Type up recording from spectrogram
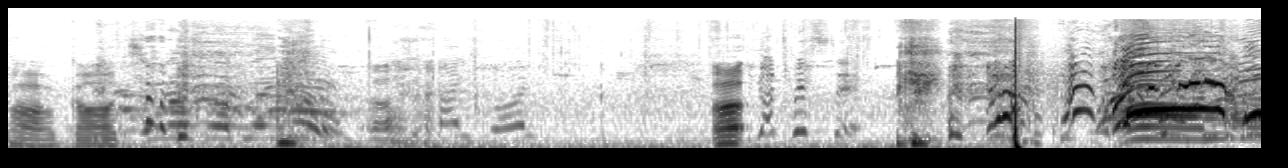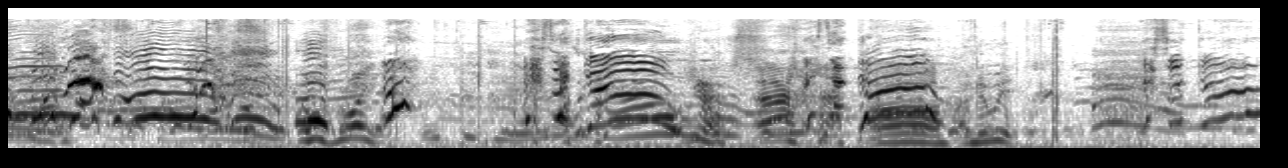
Oh god. uh. You gotta twist it. oh no! Oh right! It's a girl! It's a girl! Yes! Uh, it's a girl! Oh, I knew it! It's a girl!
